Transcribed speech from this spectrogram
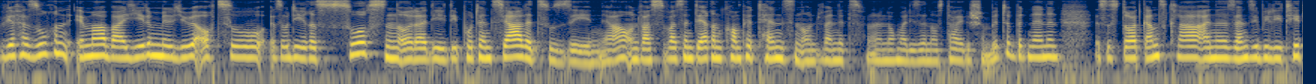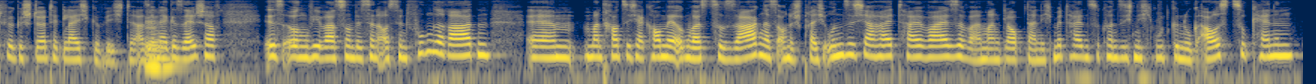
wir versuchen immer bei jedem Milieu auch zu, so die Ressourcen oder die, die Potenziale zu sehen, ja, und was, was sind deren Kompetenzen. Und wenn jetzt nochmal diese nostalgische Mitte benennen, ist es dort ganz klar eine Sensibilität für gestörte Gleichgewichte. Also mhm. in der mhm. Gesellschaft ist irgendwie was so ein bisschen aus den Fugen geraten. Ähm, man traut sich ja kaum mehr irgendwas zu sagen. Es ist auch eine Sprechunsicherheit teilweise, weil man glaubt, da nicht mithalten zu können, sich nicht gut genug auszukennen.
